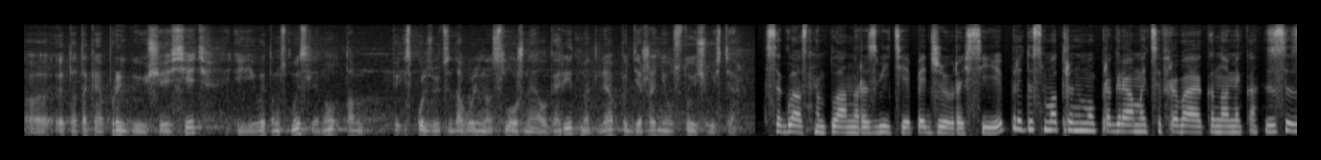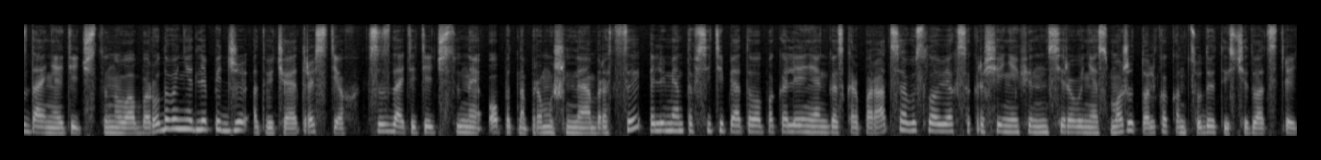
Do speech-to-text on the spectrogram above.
э, это такая прыгающая сеть, и в этом смысле ну, там используются довольно сложные алгоритмы для поддержания устойчивости. Согласно плану развития 5G в России, предусмотренному программой «Цифровая экономика», за создание отечественного оборудования для 5G отвечает Ростех. Создать отечественные опытно-промышленные образцы элементов сети пятого поколения госкорпорация в условиях сокращения финансирования сможет только к концу 2023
